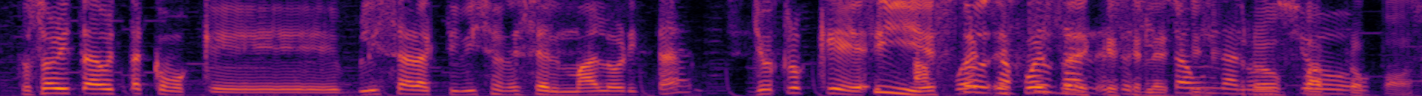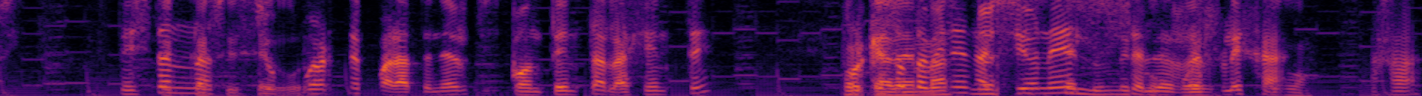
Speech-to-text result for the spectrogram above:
Entonces ahorita, ahorita como que Blizzard Activision es el mal ahorita. Yo creo que sí, esto, fuerza, de que se les filtró anuncio, a propósito. Necesitan un anuncio fuerte para tener contenta a la gente. Porque, eso también en acciones se les refleja. Ajá.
